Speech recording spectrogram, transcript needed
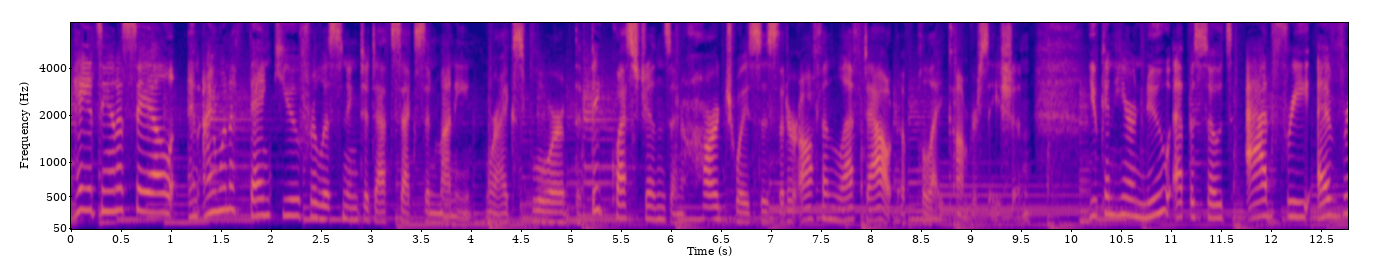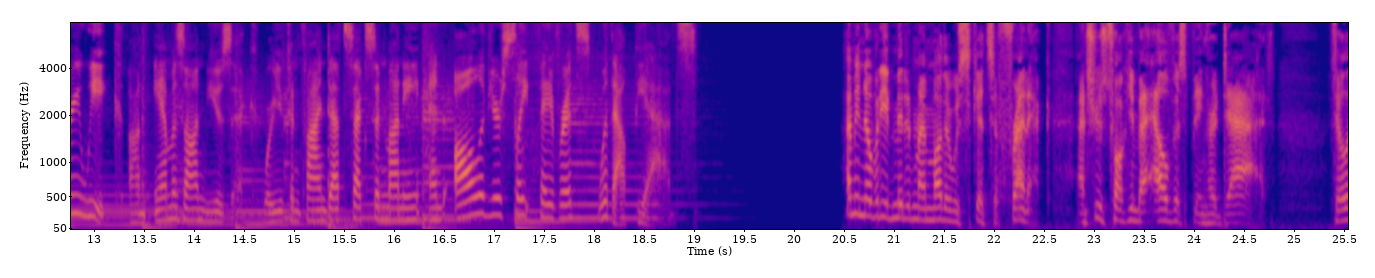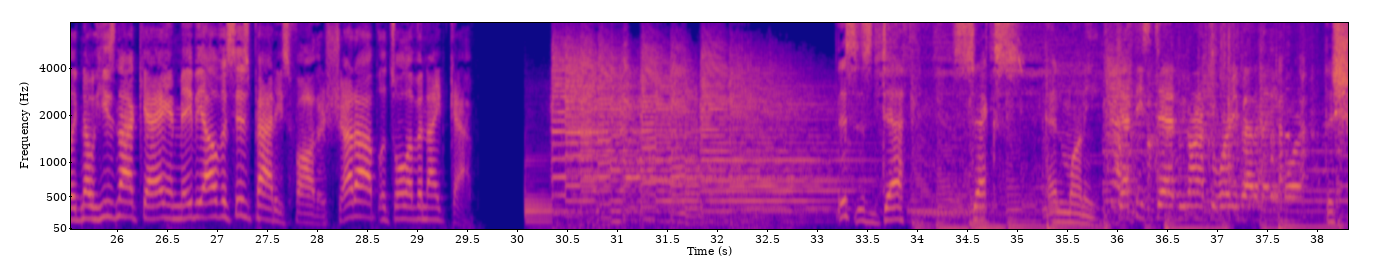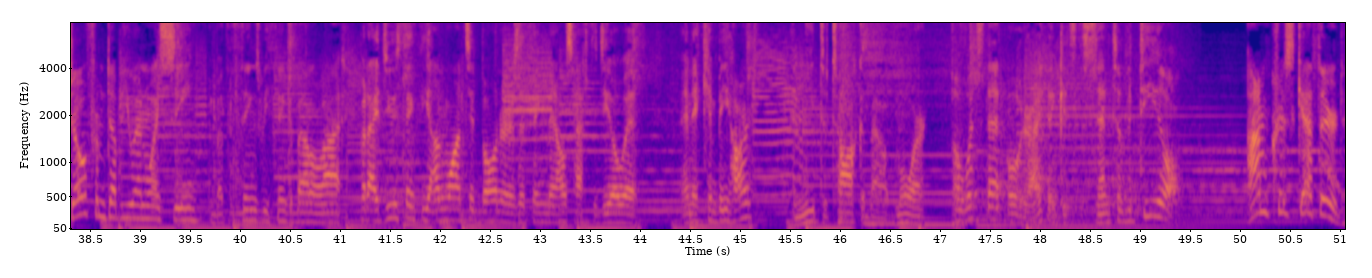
Hey, it's Anna Sale, and I want to thank you for listening to Death, Sex, and Money, where I explore the big questions and hard choices that are often left out of polite conversation. You can hear new episodes ad free every week on Amazon Music, where you can find Death, Sex, and Money and all of your slate favorites without the ads. I mean, nobody admitted my mother was schizophrenic, and she was talking about Elvis being her dad. They're like, no, he's not gay, and maybe Elvis is Patty's father. Shut up. Let's all have a nightcap. This is Death, Sex, and Money. Kathy's dead. We don't have to worry about him anymore. The show from WNYC about the things we think about a lot But I do think the unwanted boner is a thing males have to deal with, and it can be hard. and need to talk about more. Oh, what's that odor? I think it's the scent of a deal. I'm Chris Gethard,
